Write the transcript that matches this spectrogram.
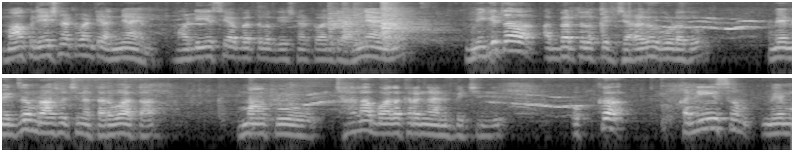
మాకు చేసినటువంటి అన్యాయం మా డిఎస్సి అభ్యర్థులకు చేసినటువంటి అన్యాయం మిగతా అభ్యర్థులకు జరగకూడదు. మేము ఎగ్జామ్ రాసి వచ్చిన తర్వాత మాకు చాలా బాధాకరంగా అనిపించింది. ఒక్క కనీసం మేము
